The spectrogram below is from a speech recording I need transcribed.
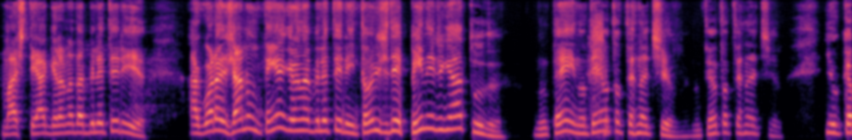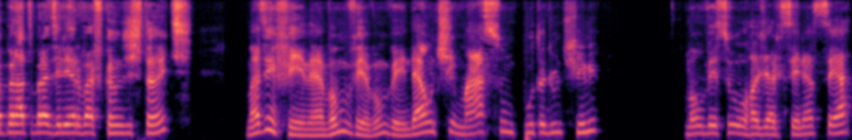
mas ter a grana da bilheteria. Agora já não tem a grana bilheteria, então eles dependem de ganhar tudo. Não tem, não tem outra alternativa. Não tem outra alternativa. E o Campeonato Brasileiro vai ficando distante. Mas enfim, né? Vamos ver, vamos ver. Ainda é um timaço, um puta de um time. Vamos ver se o Rogério Senna acerta.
